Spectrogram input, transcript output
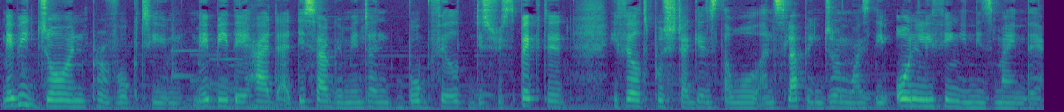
Maybe John provoked him. Maybe they had a disagreement and Bob felt disrespected. He felt pushed against the wall, and slapping John was the only thing in his mind there.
